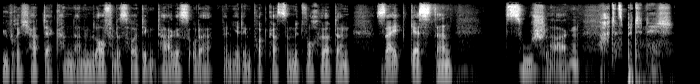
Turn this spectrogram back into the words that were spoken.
übrig hat, der kann dann im Laufe des heutigen Tages oder wenn ihr den Podcast am Mittwoch hört, dann seit gestern zuschlagen. Ach, das bitte nicht.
